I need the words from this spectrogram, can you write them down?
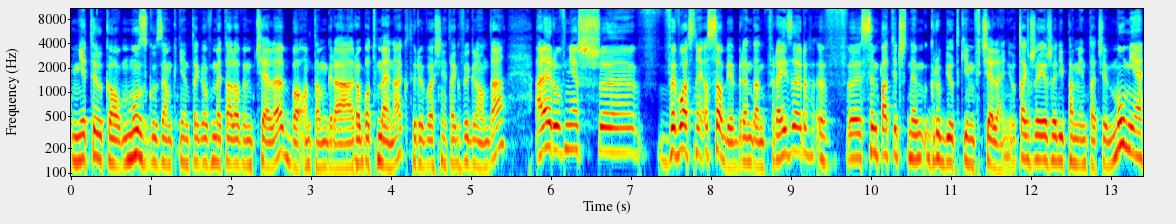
nie tylko mózgu zamkniętego w metalowym ciele, bo on tam gra Robotmana, który właśnie tak wygląda, ale również e, we własnej osobie Brendan Fraser w sympatycznym, grubiutkim wcieleniu. Także jeżeli pamiętacie Mumię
